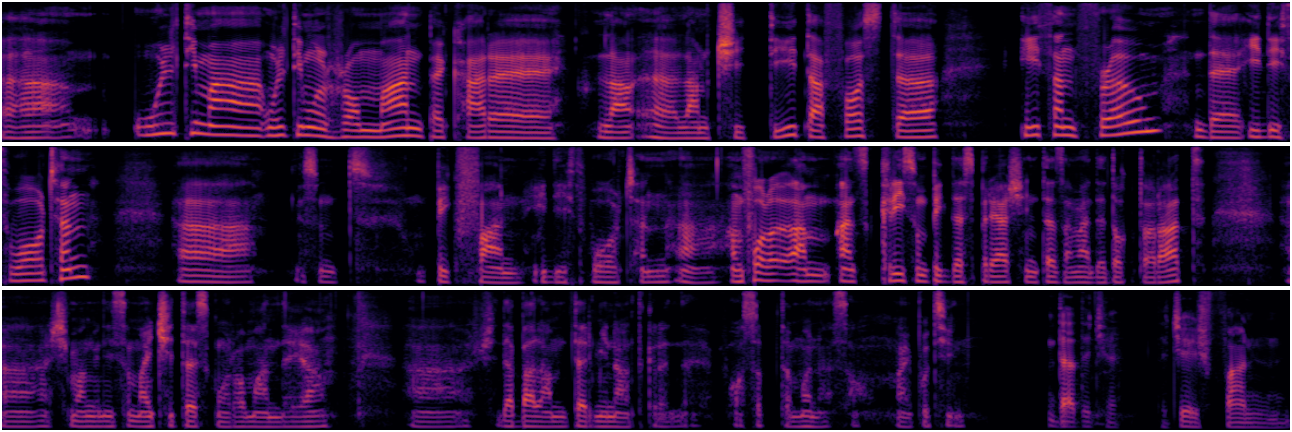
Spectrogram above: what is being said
Uh, ultima, ultimul roman pe care l-am, uh, l-am citit a fost uh, Ethan Frome de Edith Wharton. Uh, sunt un pic fan Edith Wharton. Uh, am, follow, am, am scris un pic despre ea și în teza mea de doctorat uh, și m-am gândit să mai citesc un roman de ea. Uh, și de-abia l-am terminat, cred, de o săptămână sau mai puțin. Da, de ce? De ce ești fan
